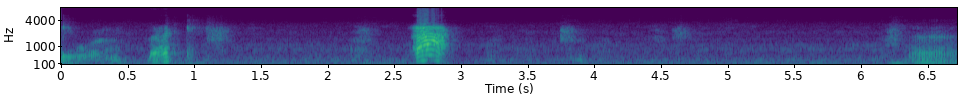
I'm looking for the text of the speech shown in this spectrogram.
Wait one back. Ah! Uh,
